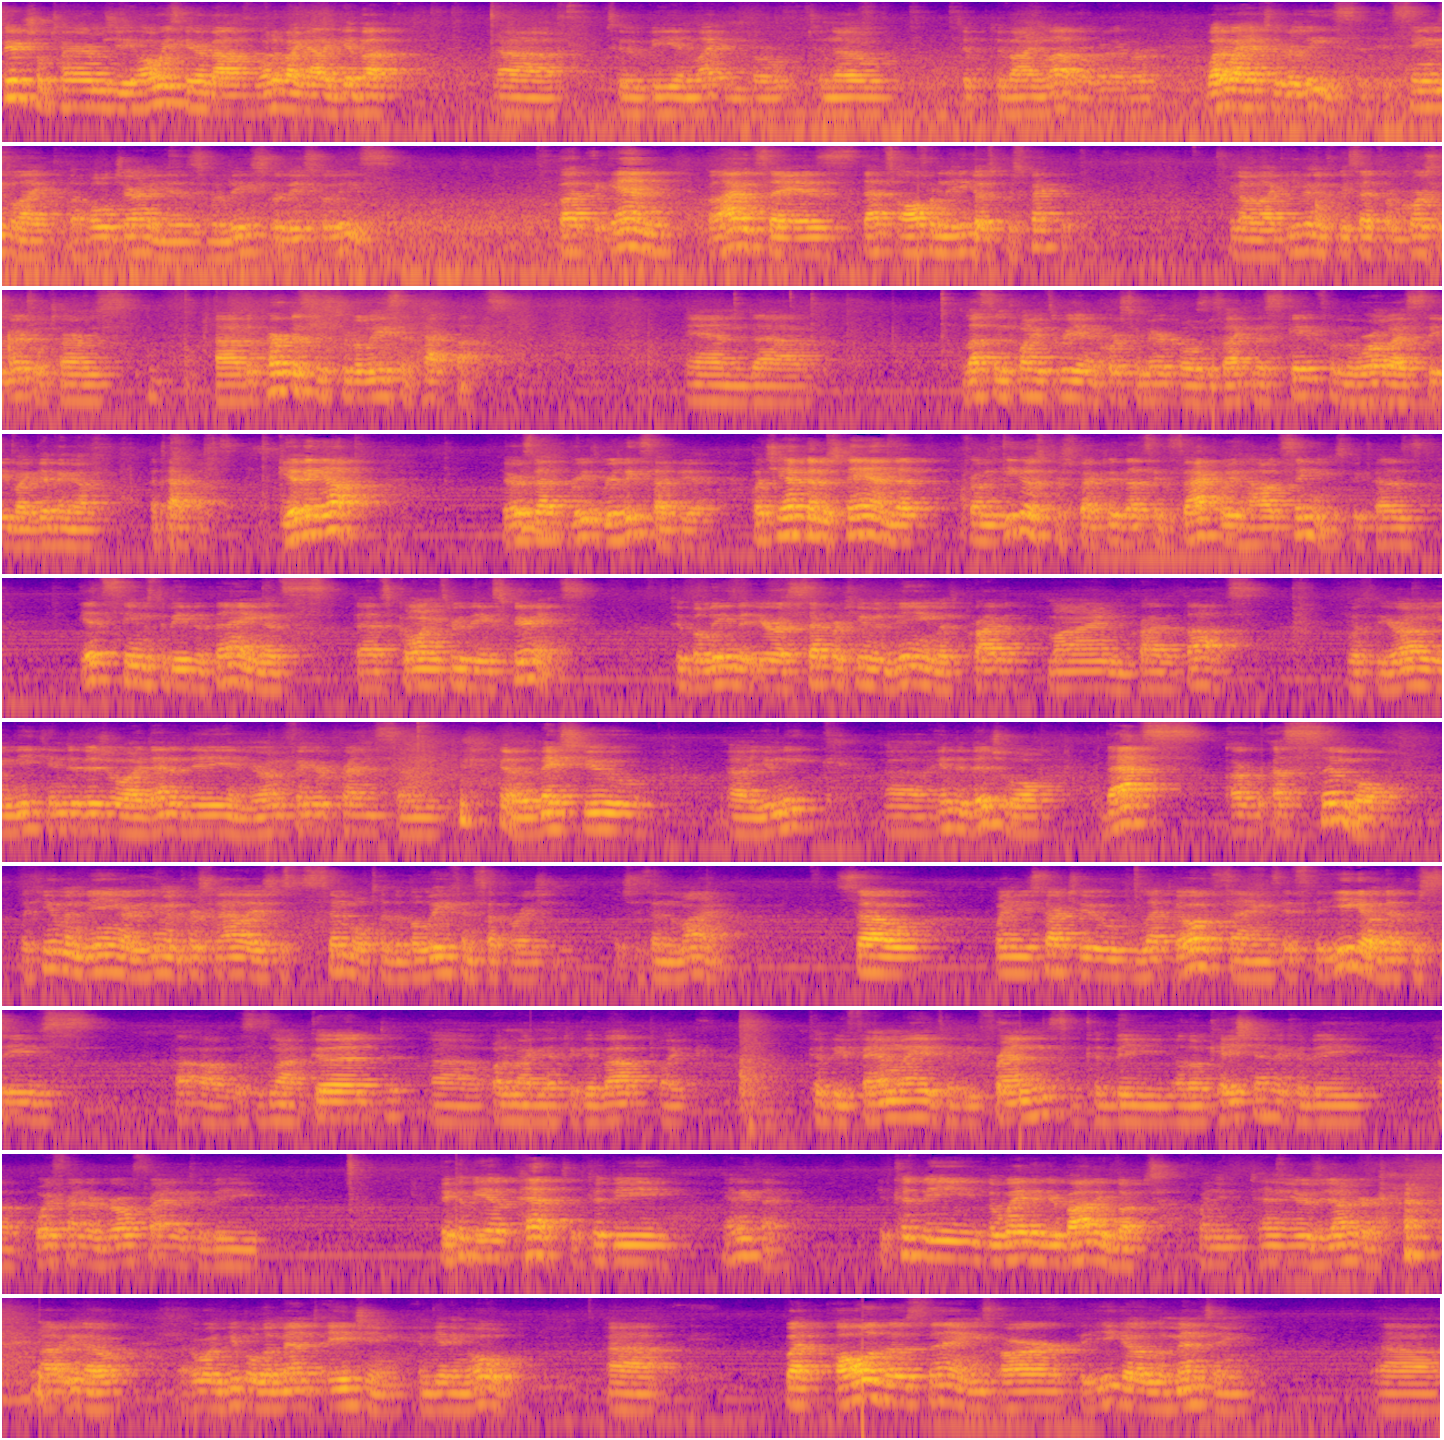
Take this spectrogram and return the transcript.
spiritual terms, you always hear about what have I got to give up uh, to be enlightened or to know divine love or whatever. What do I have to release? It seems like the whole journey is release, release, release. But again, what I would say is that's all from the ego's perspective. You know, like even if we said from Course in Miracle terms, uh, the purpose is to release attack thoughts. And uh, lesson 23 in A Course in Miracles is I can escape from the world I see by giving up attack thoughts. Giving up! There's that re release idea. But you have to understand that from the ego's perspective, that's exactly how it seems, because it seems to be the thing that's, that's going through the experience. To believe that you're a separate human being with private mind and private thoughts, with your own unique individual identity and your own fingerprints, and you know, that makes you a unique uh, individual, that's a, a symbol. The human being or the human personality is just a symbol to the belief in separation, which is in the mind. So, when you start to let go of things, it's the ego that perceives, uh-oh, this is not good, uh, what am I going to have to give up? Like, could be family, it could be friends, it could be a location, it could be a boyfriend or girlfriend, it could be, it could be a pet, it could be anything. It could be the way that your body looked when you're 10 years younger, uh, you know, or when people lament aging and getting old. Uh, but all of those things are the ego lamenting, uh,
